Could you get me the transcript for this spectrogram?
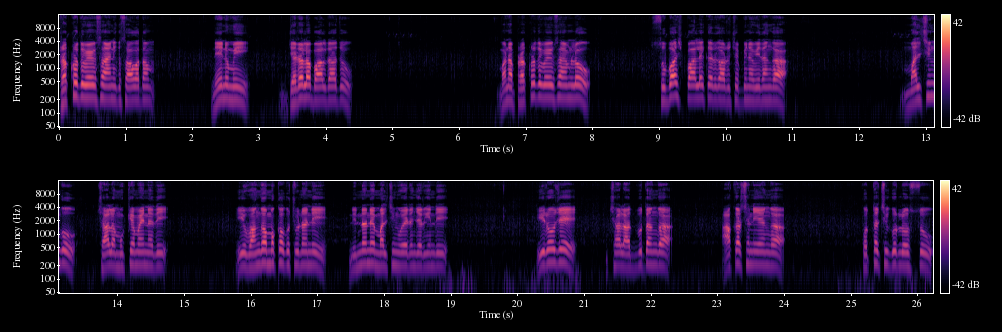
ప్రకృతి వ్యవసాయానికి స్వాగతం. నేను మీ జడల బాలరాజు. మన ప్రకృతి వ్యవసాయంలో సుభాష్ పాలేకర్ గారు చెప్పిన విధంగా మల్చింగు చాలా ముఖ్యమైనది. ఈ వంగ మొక్కకు చూడండి నిన్ననే మల్చింగ్ వేయడం జరిగింది. ఈరోజే చాలా అద్భుతంగా ఆకర్షణీయంగా కొత్త చిగుర్లు వస్తూ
